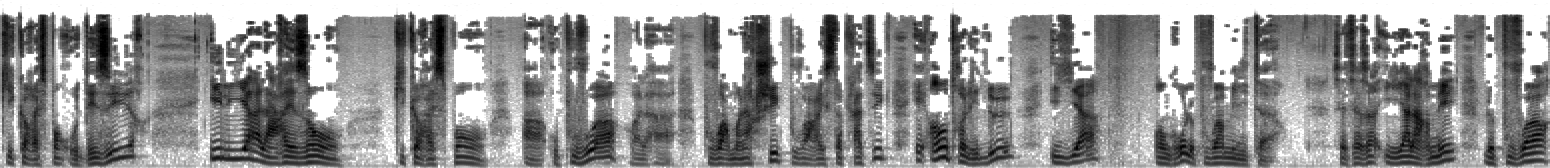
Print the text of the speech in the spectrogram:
qui correspond au désir. Il y a la raison qui correspond au pouvoir, voilà, pouvoir monarchique, pouvoir aristocratique, et entre les deux, il y a, en gros, le pouvoir militaire. C'est-à-dire, il y a l'armée, le pouvoir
